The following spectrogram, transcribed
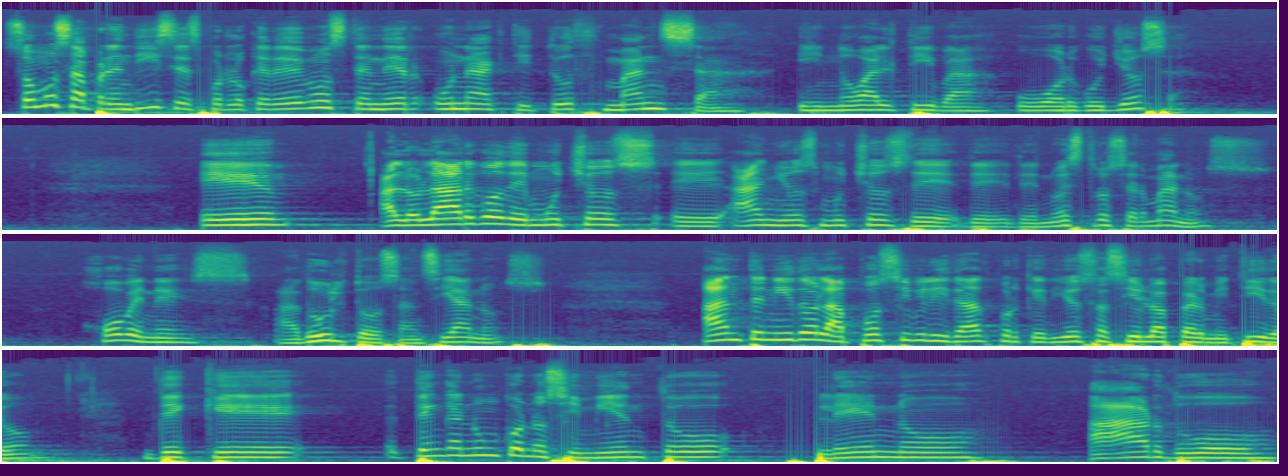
Somos aprendices, por lo que debemos tener una actitud mansa y no altiva u orgullosa. Eh, a lo largo de muchos eh, años, muchos de, nuestros hermanos, jóvenes, adultos, ancianos, han tenido la posibilidad, porque Dios así lo ha permitido, de que tengan un conocimiento pleno, arduo,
